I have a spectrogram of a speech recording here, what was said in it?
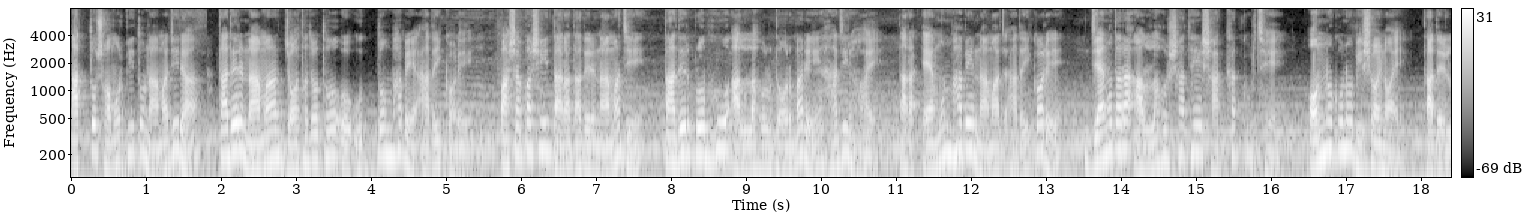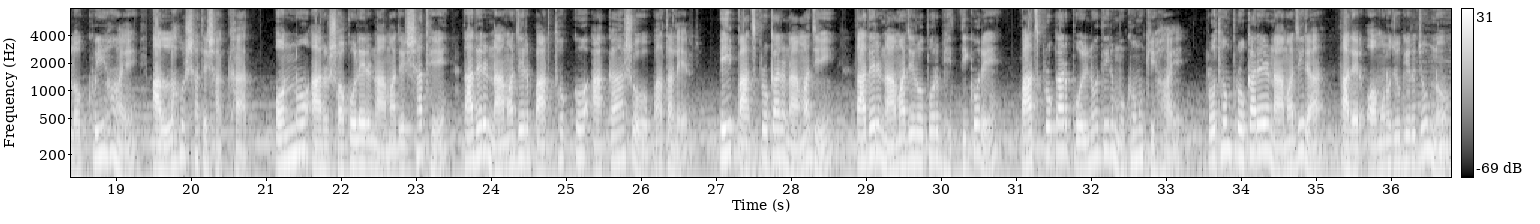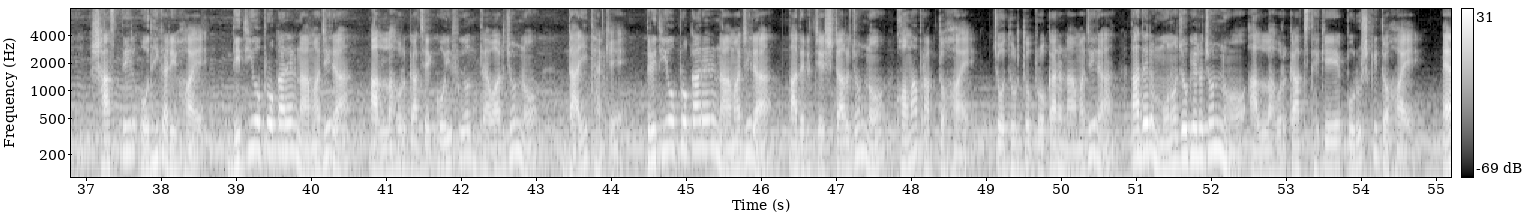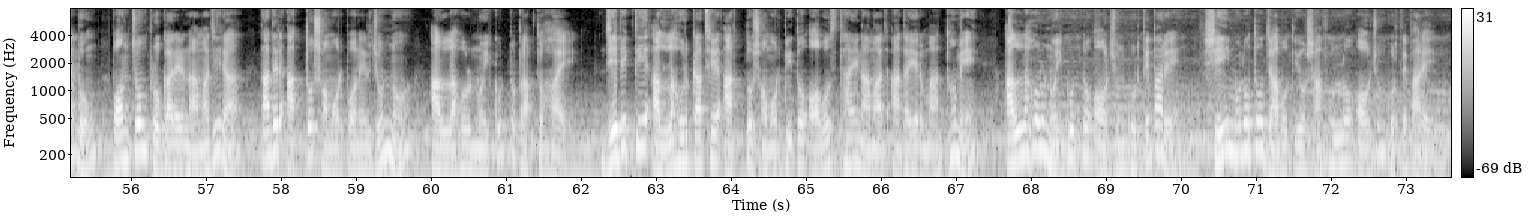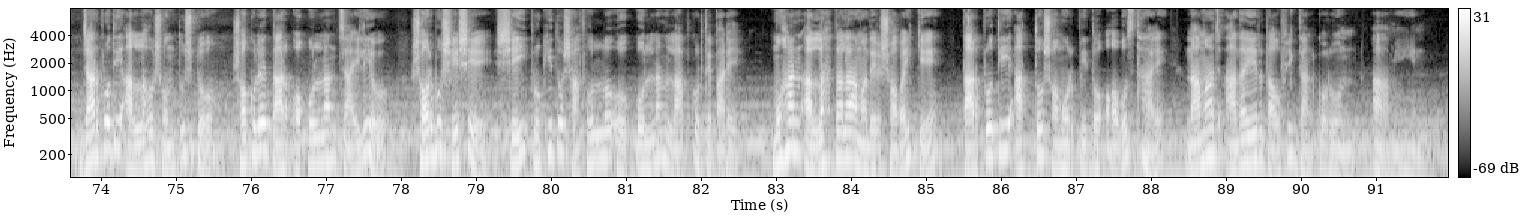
আত্মসমর্পিত নামাজিরা তাদের নামাজ যথাযথ ও উত্তমভাবে আদায় করে। পাশাপাশি তারা তাদের নামাজে তাদের প্রভু আল্লাহর দরবারে হাজির হয়। তারা এমনভাবে নামাজ আদায় করে যেন তারা আল্লাহর সাথে সাক্ষাৎ করছে। অন্য কোনো বিষয় নয়, তাদের লক্ষ্যই হয় আল্লাহর সাথে সাক্ষাৎ। অন্য আর সকলের নামাজের সাথে তাদের নামাজের পার্থক্য আকাশ ও পাতালের। এই পাঁচ প্রকার নামাজই তাদের নামাজের ওপর ভিত্তি করে পাঁচ প্রকার পরিণতির মুখোমুখি হয়। প্রথম প্রকারের নামাজিরা তাদের অমনোযোগের জন্য শাস্তির অধিকারী হয়। দ্বিতীয় প্রকারের নামাজিরা আল্লাহর কাছে কৈফিয়ত দেওয়ার জন্য দায়ী থাকে। তৃতীয় প্রকারের নামাজিরা তাদের চেষ্টার জন্য ক্ষমাপ্রাপ্ত হয়। চতুর্থ প্রকার নামাজিরা তাদের মনোযোগের জন্য আল্লাহর কাছ থেকে পুরস্কৃত হয় এবং পঞ্চম প্রকারের নামাজিরা তাদের আত্মসমর্পণের জন্য আল্লাহর নৈকট্য প্রাপ্ত হয়। যে ব্যক্তি আল্লাহর কাছে আত্মসমর্পিত অবস্থায় নামাজ আদায়ের মাধ্যমে আল্লাহর নৈকট্য অর্জন করতে পারে, সেই মূলত যাবতীয় সাফল্য অর্জন করতে পারে, যার প্রতি আল্লাহ সন্তুষ্ট, সকলে তার অকল্যাণ চাইলেও সর্বশেষে সেই প্রকৃত সাফল্য ও কল্যাণ লাভ করতে পারে। মহান আল্লাহ তালা আমাদের সবাইকে তার প্রতি আত্মসমর্পিত অবস্থায় নামাজ আদায়ের তৌফিক দান করুন। আমিন।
